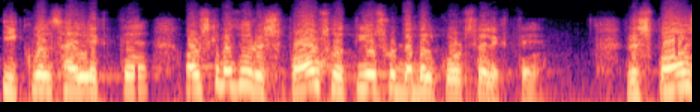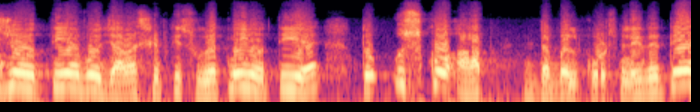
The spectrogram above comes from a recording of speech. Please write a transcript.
ایکول سائن لکھتے ہیں اور اس کے بعد جو رسپانس ہوتی ہے، اس کو ڈبل کوٹس میں لکھتے ہیں۔ رسپانس جو ہوتی ہے، وہ جاوا اسکرپٹ کی صورت میں ہی ہوتی ہے، تو اس کو آپ ڈبل کوٹس میں لکھ دیتے ہیں۔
